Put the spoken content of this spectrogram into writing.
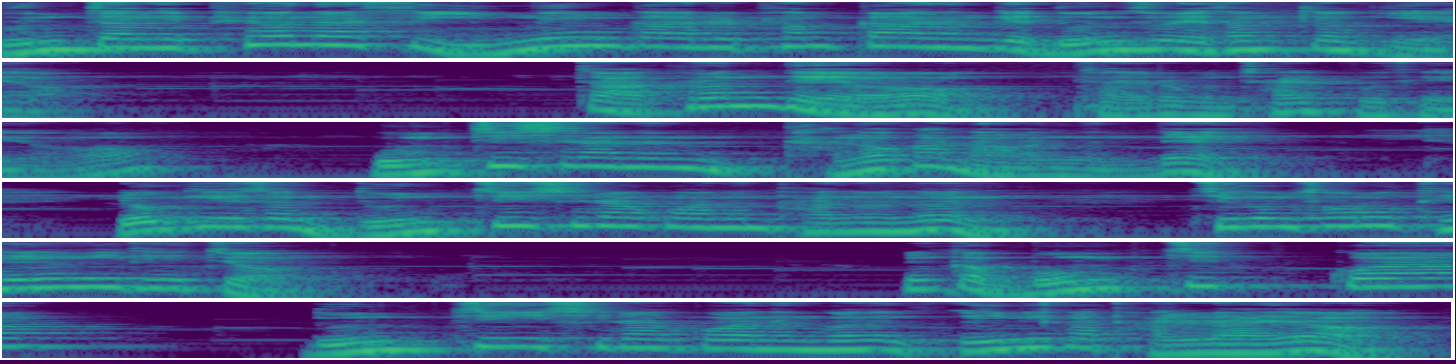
문장에 표현할 수 있는가를 평가하는 게 논술의 성격이에요. 자, 그런데요. 자, 여러분 잘 보세요. 몸짓이라는 단어가 나왔는데, 여기에서 눈짓이라고 하는 단어는 지금 서로 대응이 되죠. 그러니까 몸짓과 눈짓이라고 하는 거는 의미가 달라요.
